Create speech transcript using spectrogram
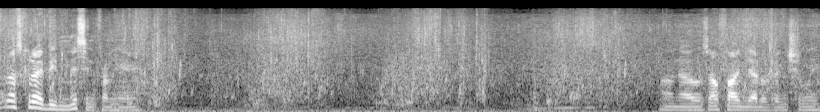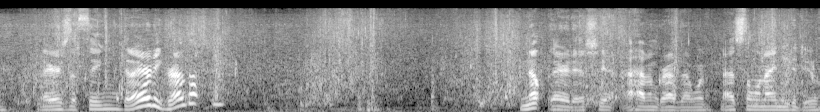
What else could I be missing from here? Oh no, I'll find out eventually. There's the thing. Did I already grab that thing? Nope, there it is. Yeah, I haven't grabbed that one. That's the one I need to do.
